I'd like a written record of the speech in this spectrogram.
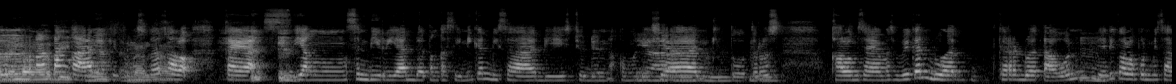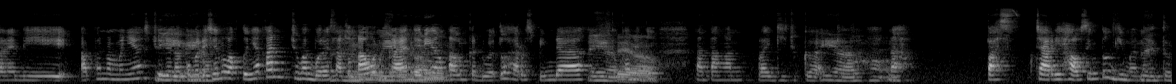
lebih, menantang lebih kan Iya, gitu. Maksudnya kalau kayak yang sendirian datang ke sini kan bisa di student accommodation Iya, gitu. Terus kalau misalnya Mas Bobi kan dua karena dua tahun jadi kalaupun misalnya di apa namanya student Di- accommodation waktunya kan cuma boleh satu tahun iya, kan iya. jadi yang tahun kedua tuh harus pindah Iya. kan Iya. itu tantangan lagi juga Iya, gitu. nah pas cari housing tuh gimana nah itu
